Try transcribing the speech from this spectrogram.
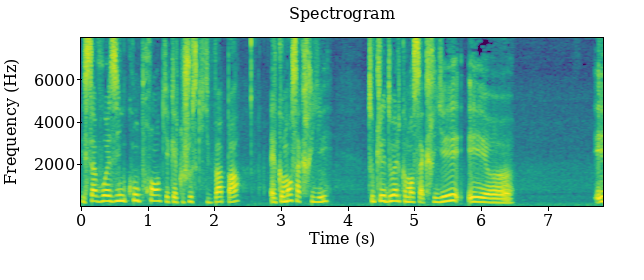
Et sa voisine comprend qu'il y a quelque chose qui ne va pas. Elle commence à crier. Toutes les deux, elles commencent à crier. Et, euh, et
